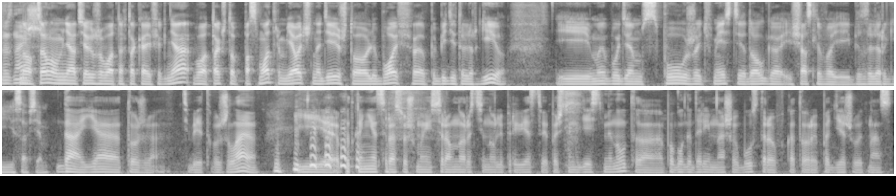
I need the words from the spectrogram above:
Ну, знаешь... Но в целом у меня от всех животных такая фигня, вот, так что посмотрим. Я очень надеюсь, что любовь э, победит аллергию и мы будем спужить вместе долго и счастливо и без аллергии совсем. Да, я тоже тебе этого желаю. И под конец, раз уж мы все равно растянули приветствие почти на 10 минут, а, поблагодарим наших бустеров, которые поддерживают нас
